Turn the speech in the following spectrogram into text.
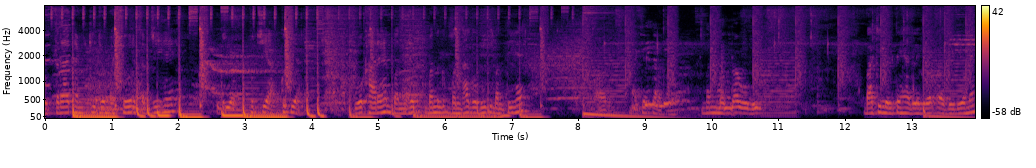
उत्तराखंड की जो मशहूर सब्ज़ी है, कुचिया कुचिया वो खा रहे हैं। बंधे बंद बंधा गोभी की बनती है। और बाकी क्या? बंद बंदा वो भी बाकी मिलते हैं अगले वीडियो में।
